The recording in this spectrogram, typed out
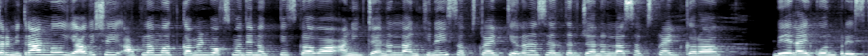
तर मित्रांनो याविषयी आपलं मत कमेंट बॉक्समध्ये नक्कीच कळवा आणि चॅनलला आणखीनही सबस्क्राईब केलं नसेल तर चॅनलला सबस्क्राईब करा. बेल आयकॉन प्रेस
